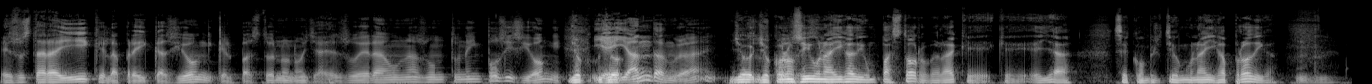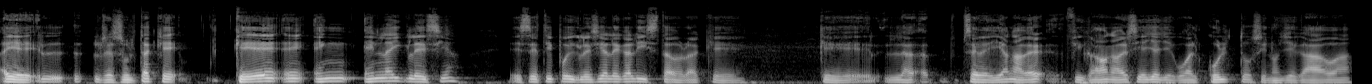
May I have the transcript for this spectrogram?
eso estar ahí, que la predicación y que el pastor, no, no, ya eso era un asunto, una imposición. Y, Yo- y yo- ahí andan, ¿verdad? Yo, Sus yo conocí cosas. una hija de un pastor, ¿verdad? Que, que ella se convirtió en una hija pródiga. Eh, resulta que, que eh, en, en la iglesia, ese tipo de iglesia legalista, ¿verdad? Que, que la- se veían a ver, fijaban a ver si ella llegó al culto, si no llegaba,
